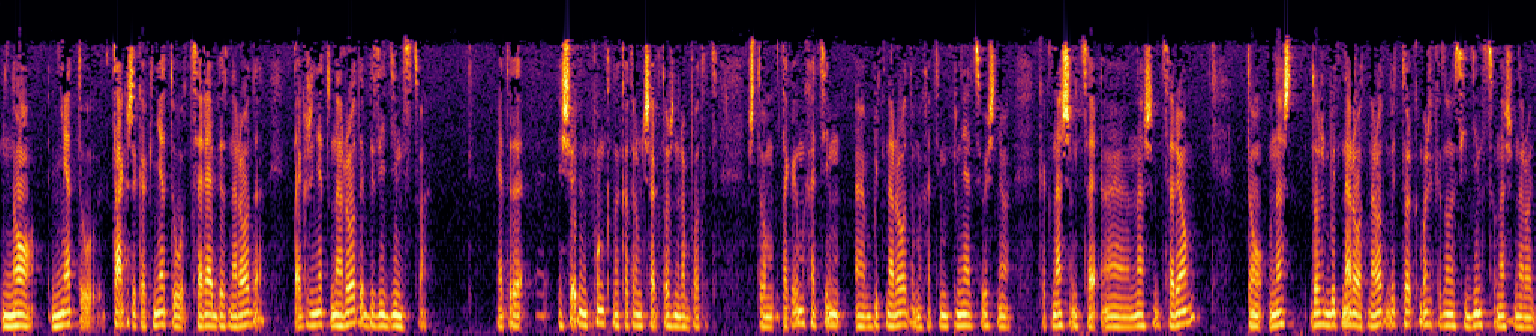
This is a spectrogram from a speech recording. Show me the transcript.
но нету, так же как нету царя без народа, так же нету народа без единства. Это еще один пункт, над которым человек должен работать что так как мы хотим э, быть народом, мы хотим принять Всевышнего как нашим, царь, э, нашим царем, то у нас должен быть народ. Народ быть только может, когда у нас единство в нашем народе.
